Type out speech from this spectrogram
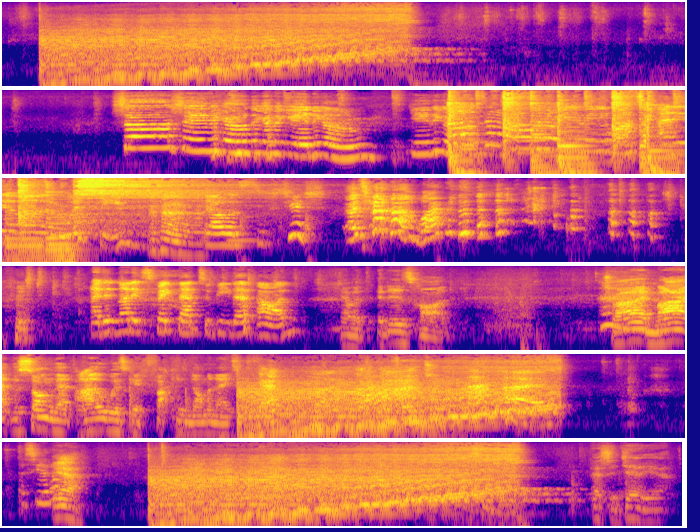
they go, they gonna get it go. Get it go. I really, really want to. I need another whiskey. That was shush. what? I did not expect that to be that hard. Yeah, but it is hard. Try my the song that I always get fucking nominated for. Yeah. Uh, Hvad siger du? Yeah. Passenger, yeah.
